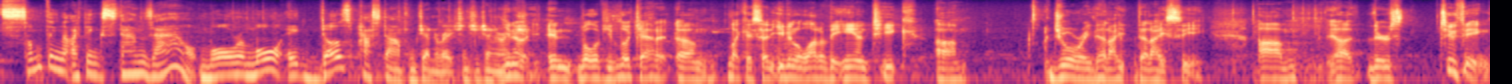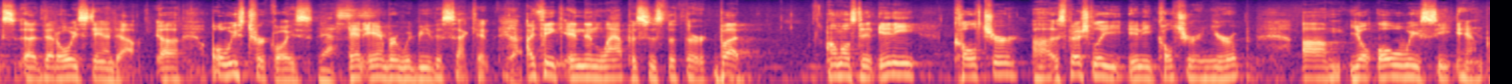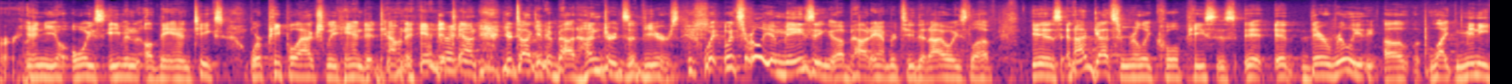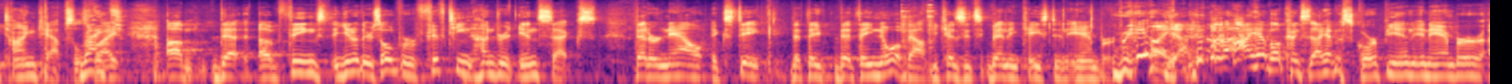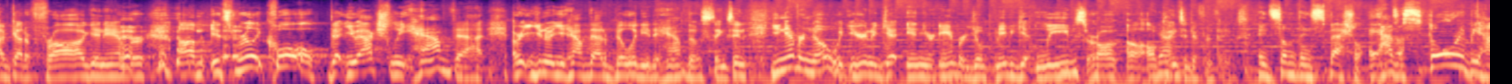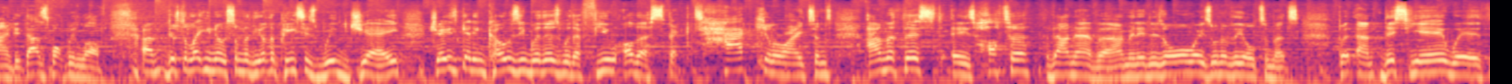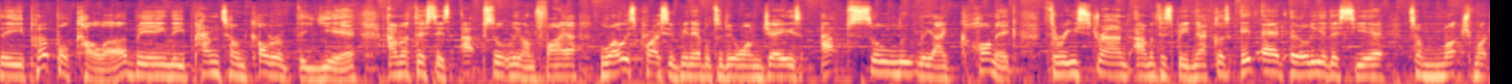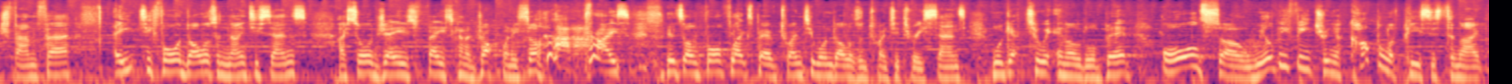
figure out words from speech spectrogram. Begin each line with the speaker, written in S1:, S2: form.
S1: It's something that I think stands out more and more. It does pass down from generation to generation.
S2: You know, and well, if you look at it, um, like I said, even a lot of the antique um, jewelry that I that I see, um, uh, there's two things uh, that always stand out. Uh, always turquoise,
S1: yes.
S2: and amber would be the second. I think, and then lapis is the third. But almost in any culture, uh, especially any culture in Europe, um, you'll always see amber. Right. And you'll always, even of the antiques, where people actually hand it down and hand right. it down. You're talking about hundreds of years. What's really amazing about amber too that I always love is, and I've got some really cool pieces, it, it, they're really uh, like mini time capsules, right? right? Um, that of things, you know, there's over 1,500 insects that are now extinct that they that they know about because it's been encased in amber.
S1: Really?
S2: Yeah. I have all kinds. Of, I have a scorpion in amber. I've got a frog in amber. Um, it's really cool that you actually have that, or you know, you have that ability to have those things, and you never know what you're going to get in your amber. You'll maybe get leaves or all, uh, all yeah. kinds of different things.
S1: It's something special. It has a story behind it. That's what we love. Um, just to let you know some of the other pieces with Jay. Jay's getting cozy with us with a few other spectacular items. Amethyst is hotter than ever. I mean, it is always one of the ultimates. But um, this year, with the purple color being the Pantone color of the year, Amethyst is absolutely on fire. Lowest price we've been able to do on Jay's absolutely iconic three-strand amethyst bead necklace. It aired earlier this year to much, much fanfare. $84.90. I saw Jay's face kind of drop when he saw that price. It's on four flex pay of $21.23. We'll get to it in a little bit. Also, we'll be featuring a couple of pieces tonight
